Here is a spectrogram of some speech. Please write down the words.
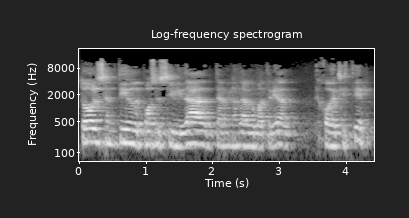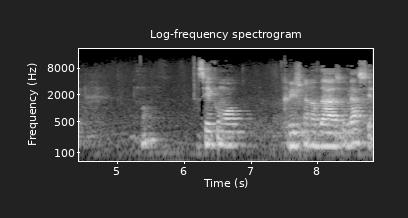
Todo el sentido de posesividad en términos de algo material dejó de existir. Así es como Krishna nos da su gracia.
